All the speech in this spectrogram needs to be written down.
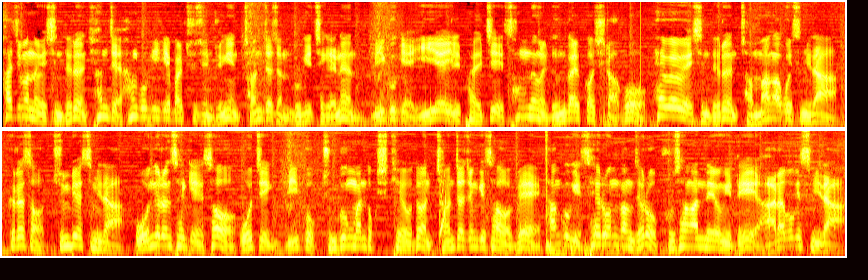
하지만 외신들은 현재 한국이 개발 추진 중인 전자전 무기체계는 미국의 EA-18G 성능을 능가할 것이라고 해외 외신들은 전망하고 있습니다. 그래서 준비했습니다. 오늘은 세계에서 오직 미국, 중국만 독식해오던 전자전기 사업에 한국이 새로운 강자로 부상한 내용에 대해 알아보겠습니다.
